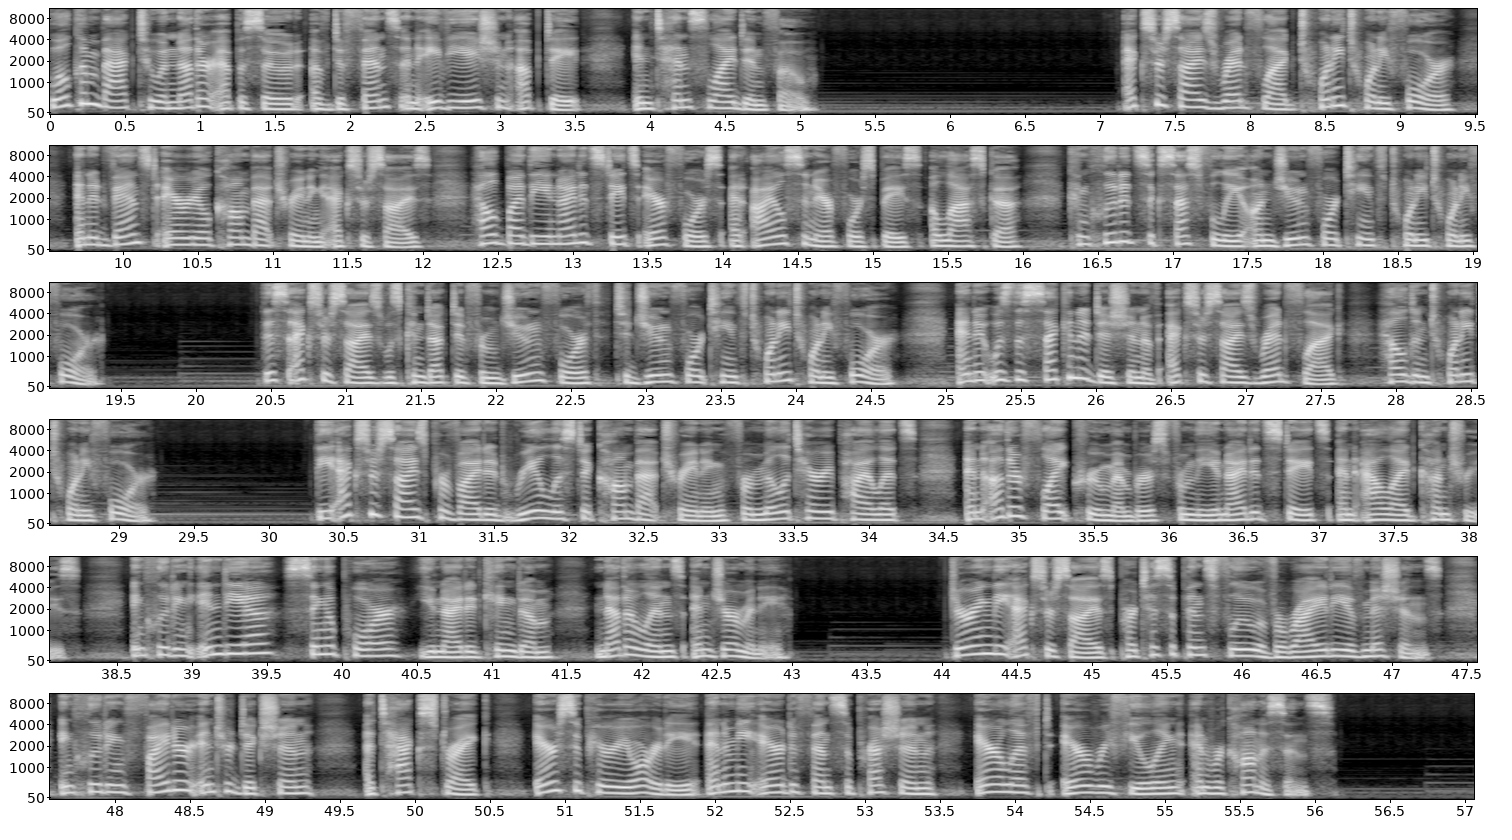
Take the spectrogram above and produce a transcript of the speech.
Welcome back to another episode of Defense and Aviation Update in 10 Slide Info. Exercise Red Flag 2024, an advanced aerial combat training exercise held by the United States Air Force at Eielson Air Force Base, Alaska, concluded successfully on June 14, 2024. This exercise was conducted from June 4th to June 14, 2024, and it was the second edition of Exercise Red Flag held in 2024. The exercise provided realistic combat training for military pilots and other flight crew members from the United States and allied countries, including India, Singapore, United Kingdom, Netherlands, and Germany. During the exercise, participants flew a variety of missions, including fighter interdiction, attack strike, air superiority, enemy air defense suppression, airlift, air refueling, and reconnaissance.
